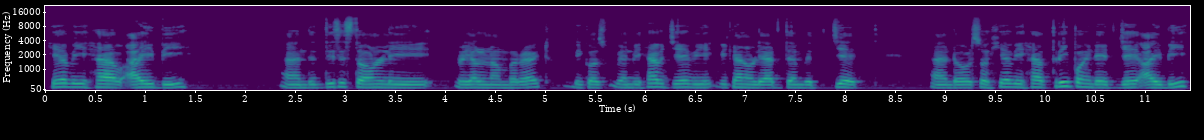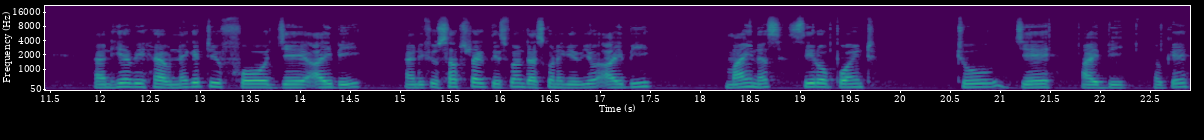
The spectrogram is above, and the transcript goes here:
Here we have IB and this is the only real number right? Because when we have j we, we can only add them with j. And also here we have 3.8 JIB and here we have negative 4 JIB and if you subtract this one that's going to give you IB minus 0.2 JIB okay?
